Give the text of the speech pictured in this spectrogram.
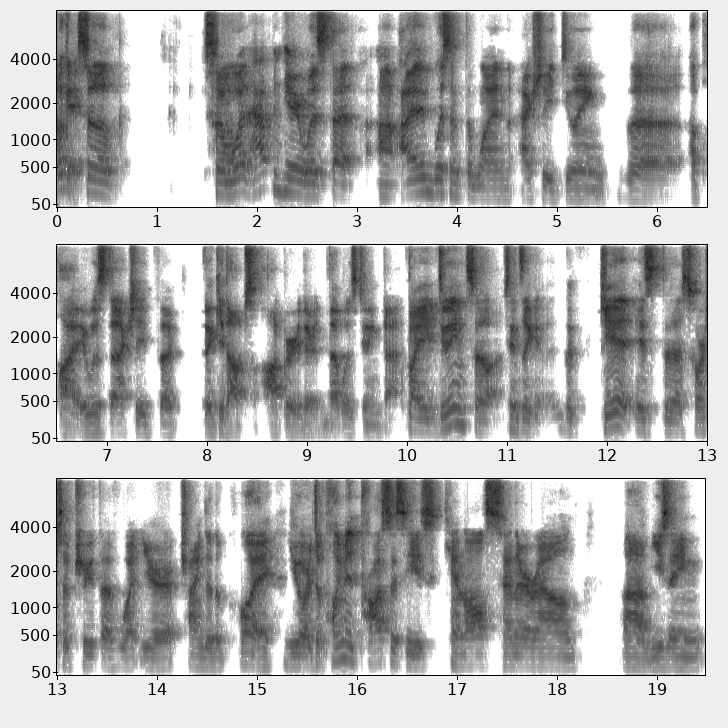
Okay, so so what happened here was that uh, I wasn't the one actually doing the apply. It was actually the the GitOps operator that was doing that. By doing so, since like the Git is the source of truth of what you're trying to deploy, your deployment processes can all center around um, using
